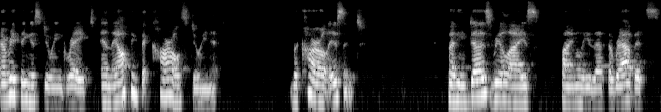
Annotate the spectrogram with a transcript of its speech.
everything is doing great. And they all think that Carl's doing it, but Carl isn't. But he does realize finally that the rabbits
